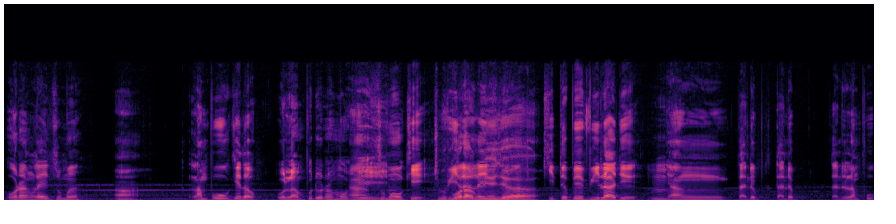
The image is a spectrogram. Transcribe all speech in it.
Orang lain semua ah. lampu okey tau. Oh lampu diorang Okay. okey. Ha, semua okey. Cuma korang punya je. Kita punya villa je hmm. yang tak ada tak ada tak ada lampu.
